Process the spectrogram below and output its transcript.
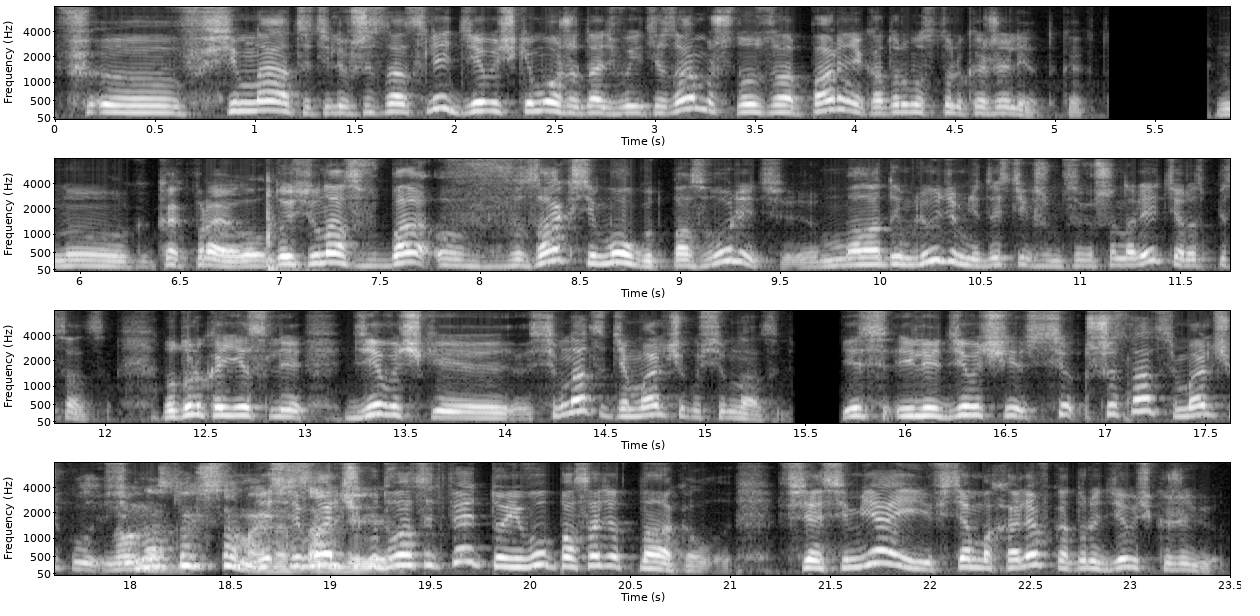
в, э, в 17 или в 16 лет девочке может дать выйти замуж, но за парня, которому столько же лет, как-то. Ну, как правило. То есть у нас в, ба- в ЗАГСе могут позволить молодым людям, не достигшим совершеннолетия, расписаться. Но только если девочке 17, а мальчику 17. Если, или девочке с- 16, мальчику 17. Но у нас то же самое, Если мальчику деле. 25, то его посадят на кол. Вся семья и вся махаля, в которой девочка живет.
